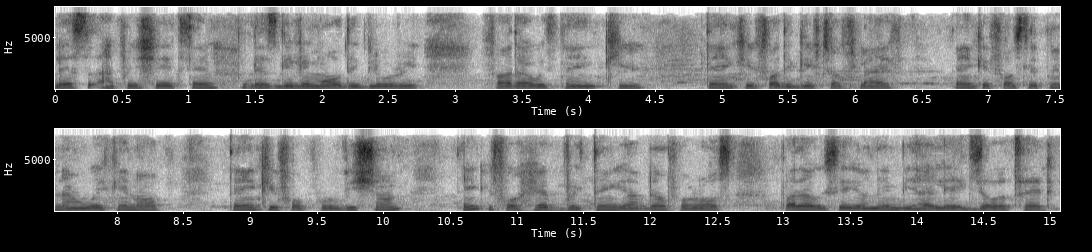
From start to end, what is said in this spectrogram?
Let's appreciate him. Let's give him all the glory. Father, we thank you. Thank you for the gift of life. Thank you for sleeping and waking up. Thank you for provision. Thank you for everything you have done for us. Father, we say your name be highly exalted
